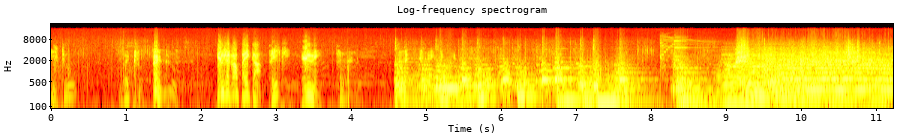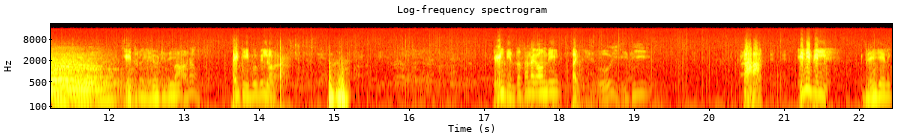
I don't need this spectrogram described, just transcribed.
ఇటు మెట్లు పైకా? పైకి. ఎన్ని? పన్నెండు. చేతిలో ఏమిటిది? అయితే ఇవ్వు ఏంటి ఇంత సన్నగా ఉంది? అయ్యో ఇది. ఇది విల్లు. ఇప్పుడు ఏం చేయాలి?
